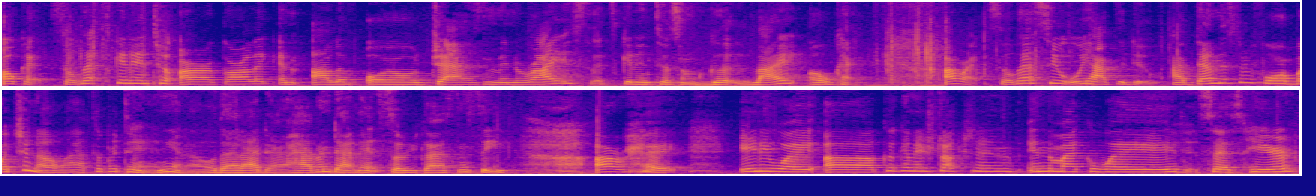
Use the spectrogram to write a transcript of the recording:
Okay, so let's get into our garlic and olive oil jasmine rice. Let's get into some good light. Okay. Alright, so let's see what we have to do. I've done this before, but you know, I have to pretend, you know, that I haven't done it so you guys can see. Alright, anyway uh, cooking instructions in the microwave it says here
